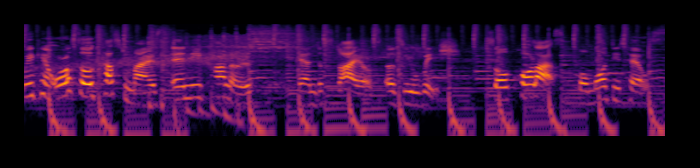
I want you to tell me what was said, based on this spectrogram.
We can also customize any colors and styles as you wish. So call us for more details.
